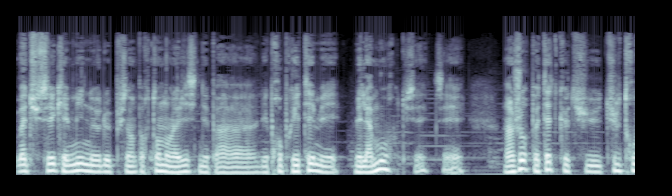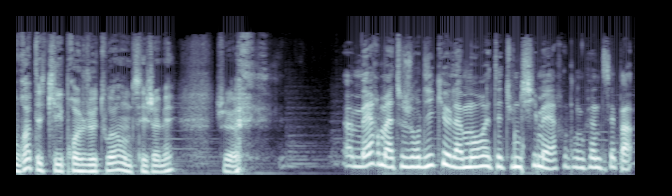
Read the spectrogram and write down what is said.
Bah tu sais Cameline, le plus important dans la vie ce n'est pas les propriétés mais mais l'amour, tu sais. C'est un jour peut-être que tu tu le trouveras, peut-être qu'il est proche de toi, on ne sait jamais. Je... Euh, Mère m'a toujours dit que l'amour était une chimère, donc je ne sais pas.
